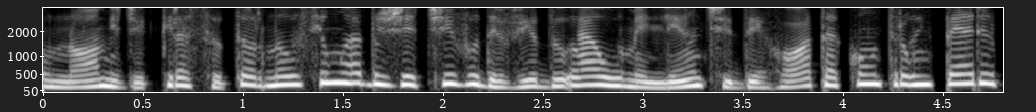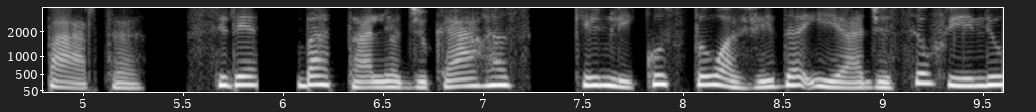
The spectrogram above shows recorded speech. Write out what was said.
o nome de Crasso tornou-se um adjetivo devido à humilhante derrota contra o Império Parta. Síria, Batalha de Carras, que lhe custou a vida e a de seu filho,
